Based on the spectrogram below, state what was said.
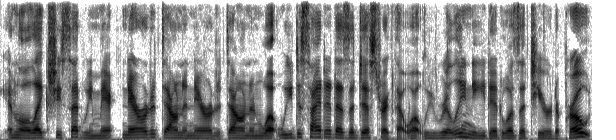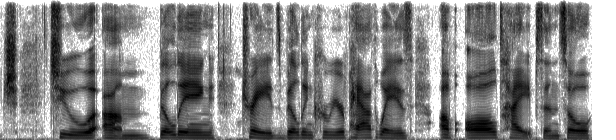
you know like she said we ma- narrowed it down and narrowed it down and what we decided as a district that what we really needed was a tiered approach to um, building trades building career pathways of all types and so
